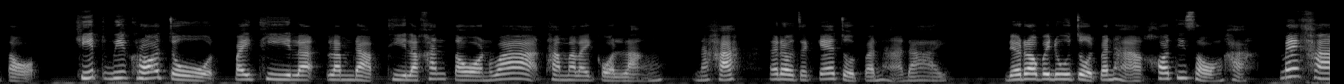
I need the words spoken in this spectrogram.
ำตอบ คิดวิเคราะห์โจทย์ไปทีละลำดับทีละขั้นตอนว่าทำอะไรก่อนหลังนะคะ และเราจะแก้โจทย์ปัญหาได้ เดี๋ยวเราไปดูโจทย์ปัญหาข้อที่ 2 ค่ะ แม่ค้า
